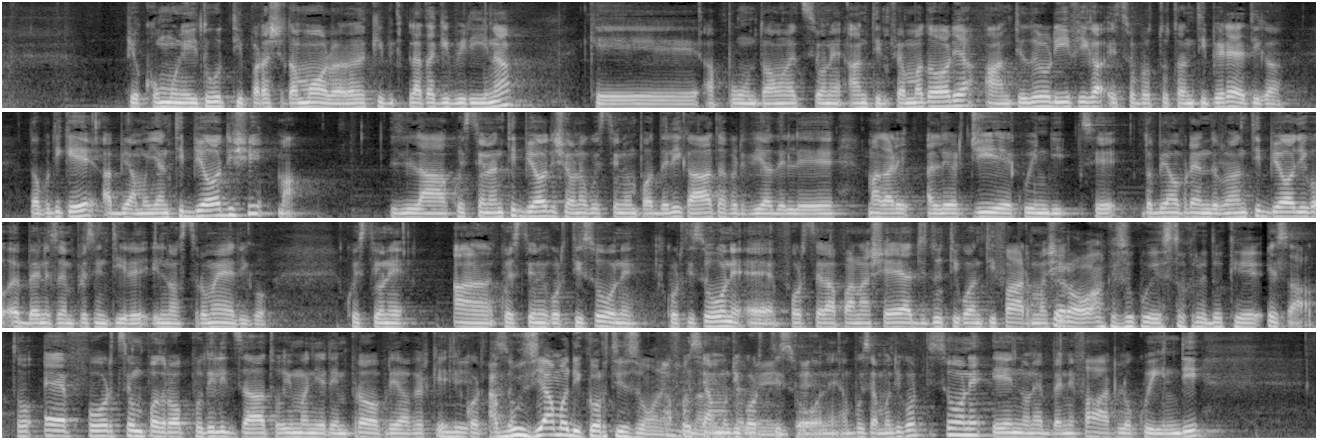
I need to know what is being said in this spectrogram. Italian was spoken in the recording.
Più comune di tutti il paracetamolo, la tachipirina, che appunto ha un'azione antinfiammatoria, antidolorifica e soprattutto antipiretica. Dopodiché abbiamo gli antibiotici, ma la questione antibiotici è una questione un po' delicata per via delle magari allergie, quindi se dobbiamo prendere un antibiotico è bene sempre sentire il nostro medico. Questione, ah, questione cortisone, il cortisone è forse la panacea di tutti quanti i farmaci. Però anche su questo credo che... Esatto, è forse un po' troppo utilizzato in maniera impropria perché cortisone... abusiamo di cortisone. Abusiamo di cortisone, abusiamo di cortisone e non è bene farlo, quindi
